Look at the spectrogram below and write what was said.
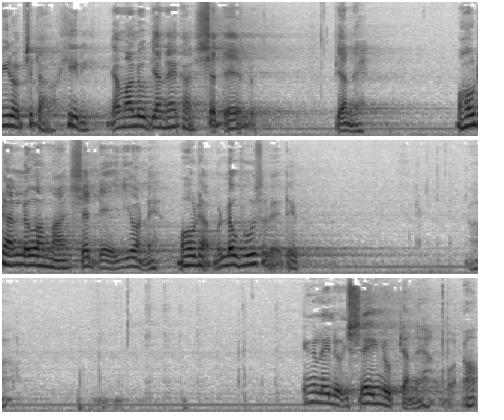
ပြီးတော့ဖြစ်တာဟိရိမြန်မာလူပြန်တဲ့အခါရှက်တယ်လို့ပြန်တယ်မဟုတ်တာလုံရမှာရှက်တယ်ယွန့်တယ်မဟုတ်တာမလုပ်ဘူးဆိုတဲ့အတိတ်အင်္ဂလိပ်လို shame လို့ပြန်တယ်ပေါ့နော်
